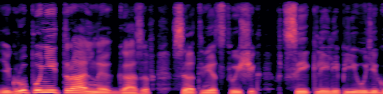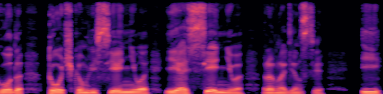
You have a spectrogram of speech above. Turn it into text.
и группу нейтральных газов, соответствующих в цикле или периоде года точкам весеннего и осеннего равноденствия, и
